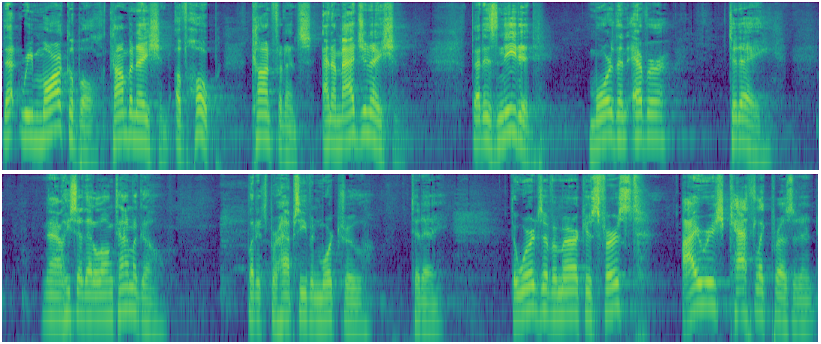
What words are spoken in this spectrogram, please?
that remarkable combination of hope, confidence, and imagination that is needed more than ever today. Now, he said that a long time ago, but it's perhaps even more true today. The words of America's first Irish Catholic president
